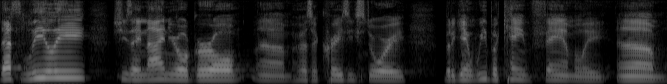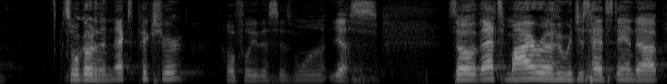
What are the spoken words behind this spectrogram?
that's Lily. She's a nine-year-old girl um, who has a crazy story. But again, we became family. Um, so we'll go to the next picture. Hopefully, this is one. Yes. So that's Myra, who we just had stand up.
